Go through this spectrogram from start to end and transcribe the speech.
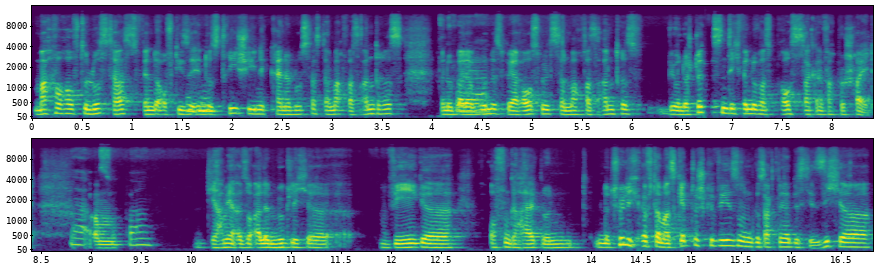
mach, worauf du Lust hast. Wenn du auf diese mhm. Industrieschiene keine Lust hast, dann mach was anderes. Wenn du bei der Bundeswehr raus willst, dann mach was anderes. Wir unterstützen dich. Wenn du was brauchst, sag einfach Bescheid. Ja, ähm, super die haben ja also alle mögliche Wege offen gehalten und natürlich öfter mal skeptisch gewesen und gesagt, naja, bist du dir sicher?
